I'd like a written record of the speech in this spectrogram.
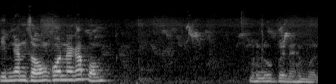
กินกันสองคนนะครับผม มันรู้ไปไหนหมด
